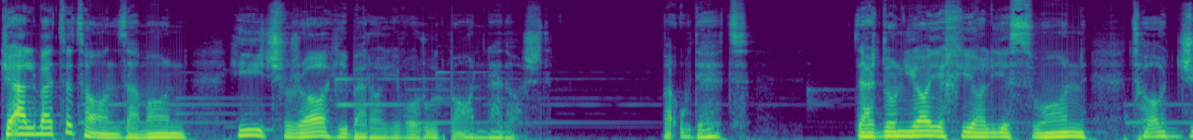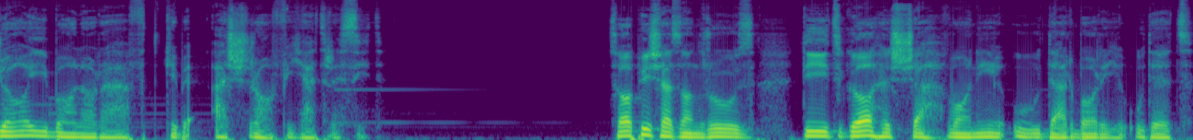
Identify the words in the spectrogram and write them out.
که البته تا آن زمان هیچ راهی برای ورود به آن نداشت. و اودت در دنیای خیالی سوان تا جایی بالا رفت که به اشرافیت رسید. تا پیش از آن روز دیدگاه شهوانی او درباره اودت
